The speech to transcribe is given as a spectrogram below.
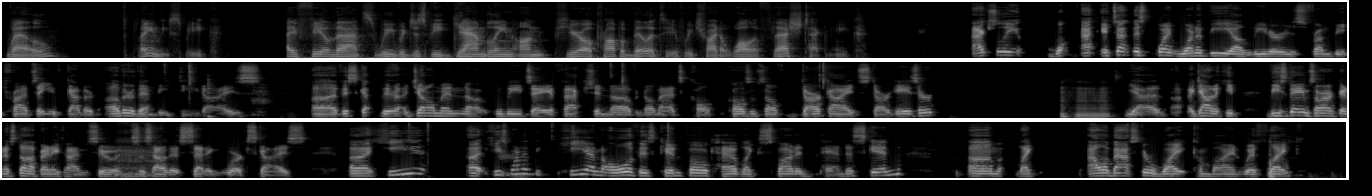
well, to plainly speak, I feel that we would just be gambling on pure probability if we tried a wall of flesh technique. actually wha- at- it's at this point one of the uh, leaders from the tribes that you've gathered other than the D-Dies. Uh, this guy, a gentleman uh, who leads a faction of nomads call, calls himself Dark-Eyed Stargazer. hmm Yeah, I- I gotta keep these names aren't gonna stop anytime soon. This is how this setting works, guys. Uh, he, uh, he's one of the he and all of his kinfolk have like spotted panda skin, um, like alabaster white combined with like,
